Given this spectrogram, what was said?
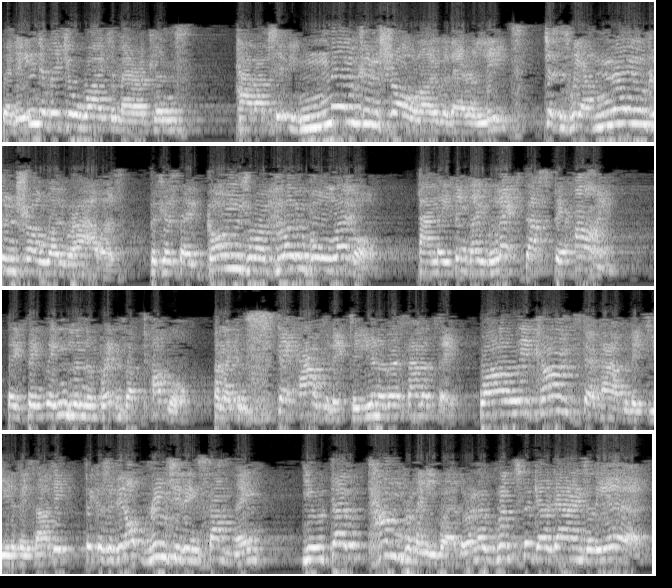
that individual white Americans have absolutely no control over their elites, just as we have no control over ours, because they've gone to a global level and they think they've left us behind. They think England and Britain's a puddle and they can step out of it to universality. Well, you can't step out of it to universality because if you're not rooted in something, you don't come from anywhere. There are no roots that go down into the earth.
